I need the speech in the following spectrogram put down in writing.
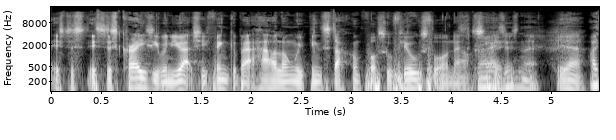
it's just it's just crazy when you actually think about how long we've been stuck on fossil fuels for now. Great, so, isn't it? yeah. I,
